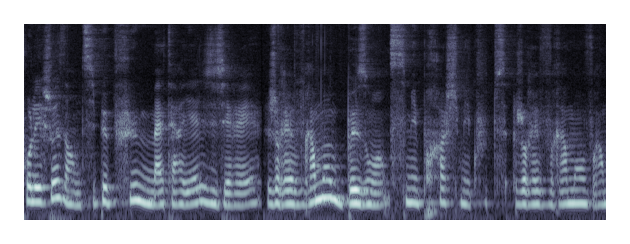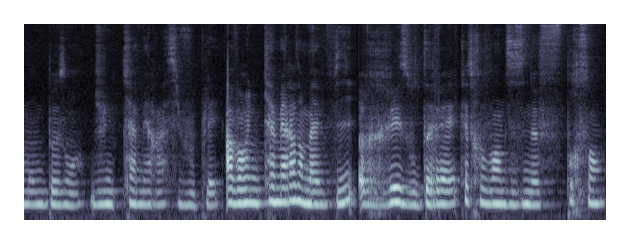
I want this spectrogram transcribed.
Pour les choses un petit peu plus matérielles, je dirais, j'aurais vraiment besoin, si mes proches m'écoutent, j'aurais vraiment vraiment besoin d'une caméra s'il vous plaît. Avoir une caméra dans ma vie résoudrait 99%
